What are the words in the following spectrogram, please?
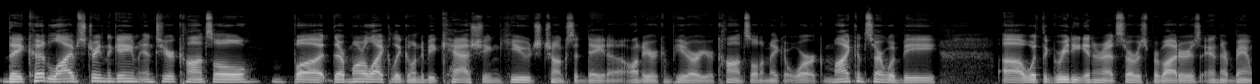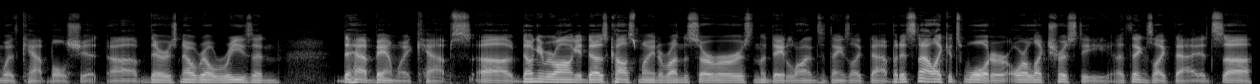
they could live stream the game into your console, but they're more likely going to be caching huge chunks of data onto your computer or your console to make it work. My concern would be uh, with the greedy internet service providers and their bandwidth cap bullshit. Uh, there is no real reason to have bandwidth caps. Uh, don't get me wrong, it does cost money to run the servers and the data lines and things like that, but it's not like it's water or electricity, uh, things like that. It's uh,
